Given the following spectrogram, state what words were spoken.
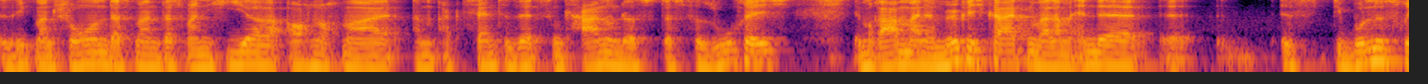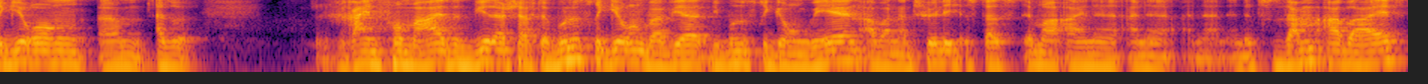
sieht man schon, dass man, dass man hier auch nochmal ähm, Akzente setzen kann und das, das versuche ich im Rahmen meiner Möglichkeiten, weil am Ende äh, ist die Bundesregierung, ähm, also rein formal sind wir der Chef der Bundesregierung, weil wir die Bundesregierung wählen, aber natürlich ist das immer eine, eine, eine, eine Zusammenarbeit.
